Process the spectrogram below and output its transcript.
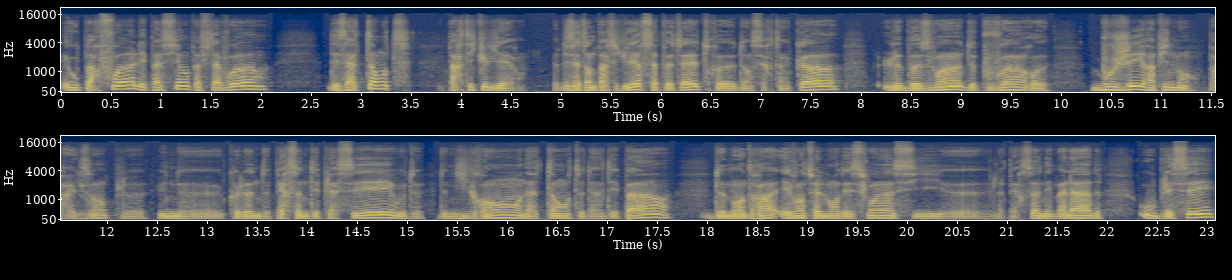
et où parfois les patients peuvent avoir des attentes particulières. Des attentes particulières, ça peut être, euh, dans certains cas, le besoin de pouvoir bouger rapidement. Par exemple, une colonne de personnes déplacées ou de, migrants en attente d'un départ demandera éventuellement des soins si la personne est malade ou blessée,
